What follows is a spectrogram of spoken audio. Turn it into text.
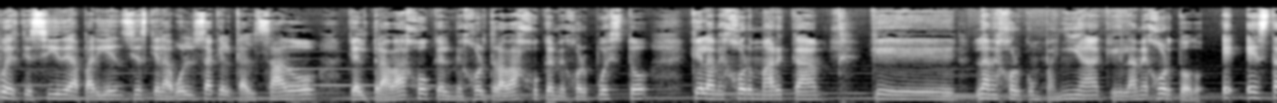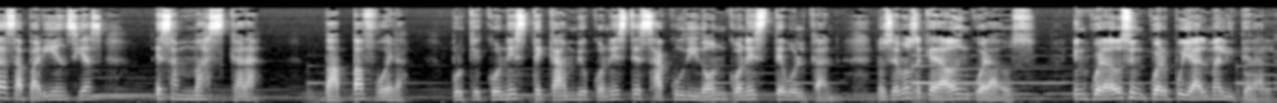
pues que sí, de apariencias, que la bolsa, que el calzado, que el trabajo, que el mejor trabajo, que el mejor puesto, que la mejor marca, que la mejor compañía, que la mejor todo. E, estas apariencias, esa máscara va para afuera, porque con este cambio, con este sacudidón, con este volcán, nos hemos quedado encuerados, encuerados en cuerpo y alma literal.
